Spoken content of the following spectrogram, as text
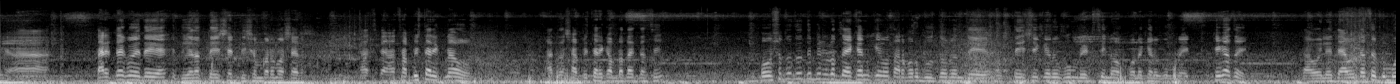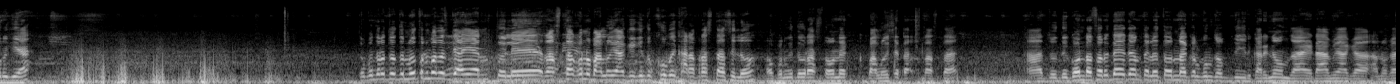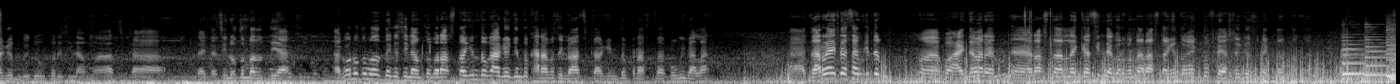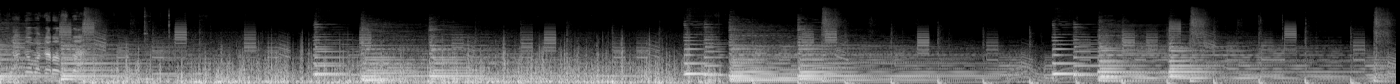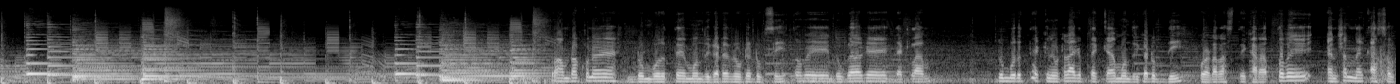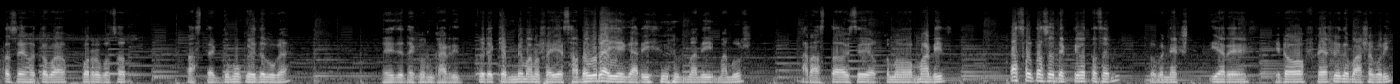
তারিখটা করে দেয়? দুই হাজার তেইশের ডিসেম্বর মাসের। আজকে ছাব্বিশ তারিখ না ও? আচ্ছা ছাব্বিশ তারিখ আমরা যাইতেছি। ভবিষ্যতে যদি ভিডিওটা দেখেন কেউ, তারপর বুঝতে পারবেন যে তেইশে কীরকম রেট ছিল ওখানে কীরকম রেট ঠিক আছে? তাহলে দেওয়া ডুমুরে গিয়া। তো যদি নতুন বাজার যাইয়েন তাহলে রাস্তা কোনো ভালোই আগে, কিন্তু খুবই খারাপ রাস্তা ছিল। এখন কিন্তু রাস্তা অনেক ভালো হয়েছে রাস্তা। আর যদি গন্ডা সরে দেয় দেন, তাহলে তো জব দিয়ে গাড়ি নেওয়া যায়। এটা আমি আগে অনেক আগে ভিডিও করেছিলাম, আজকা যাইতেছি নতুন বাজার দিয়া। আগে নতুন বাজার দেখেছিলাম, তবে রাস্তা কিন্তু আগে কিন্তু খারাপ ছিল, আজকা কিন্তু রাস্তা খুবই ভালো যারা আইতেছেন কিন্তু আইতে পারেন। রাস্তার লাগে চিন্তা করবেন না, রাস্তা কিন্তু একদম ফ্রেশ হয়ে গেছে, দেখতে পাচ্ছেন। রাস্তা। আমরা ওখানে ডুম্বুরিতে মন্দিরঘাটের রুটে ঢুকছি। তবে ঢুকার আগে দেখলাম ডুম্বুরিতে এক কিলোমিটার আগে থেকে মন্দিরঘাট অব্দি পুরোটা রাস্তায় খারাপ। তবে টেনশন নাই, কাজ চলতেছে হয়তো বা পরের বছর রাস্তা একদমও করে দেবো গা। এই যে দেখুন, গাড়ি করে কেমনে মানুষ আইয়ে সাদা করে আইয়ে গাড়ি মানে মানুষ। আর রাস্তা হয়েছে কোনো মাটির। কাজ চলতেছে, দেখতে পাচ্ছেন তবে নেক্সট ইয়ারে এটাও ফ্রেশ হয়ে যাব, আশা করি।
